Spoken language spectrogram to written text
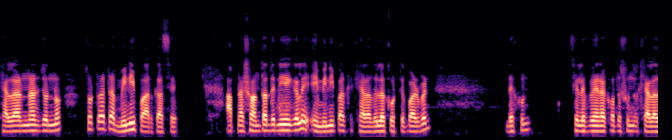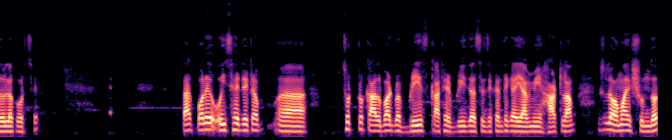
খেলানোর জন্য ছোট্ট একটা মিনি পার্ক আছে। আপনার সন্তানদের নিয়ে গেলে এই মিনি পার্কে খেলাধুলা করতে পারবেন। দেখুন, ছেলেমেয়েরা কত সুন্দর খেলাধুলা করছে। তারপরে ওই সাইডে একটা ছোট্ট কালভার্ট বা ব্রিজ কাঠের ব্রিজ আছে, যেখান থেকে আমি হাঁটলাম। আসলে অমায়িক সুন্দর।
